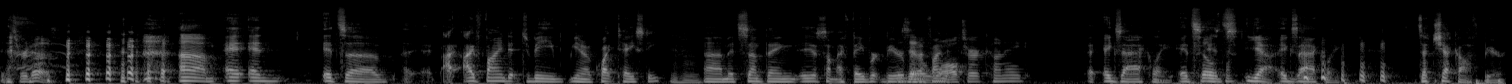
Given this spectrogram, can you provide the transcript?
it sure does. Um, and, and it's a, I, I find it to be you know quite tasty. Um, it's something. It's not my favorite beer, Mm-hmm. Is but it I find Walter Koenig? exactly. It's Pilsner? it's yeah exactly. it's a Chekov beer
